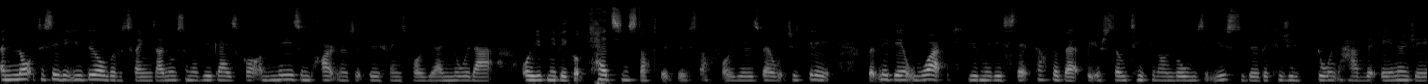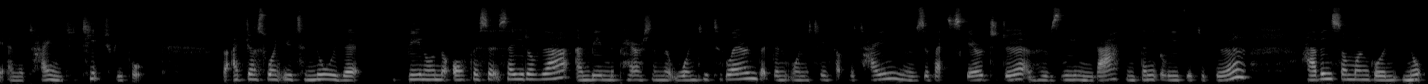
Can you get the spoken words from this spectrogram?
and not to say that you do all those things. I know some of you guys got amazing partners that do things for you. I know that. Or you've maybe got kids and stuff that do stuff for you as well, which is great. But maybe at work, you've maybe stepped up a bit, but you're still taking on roles that you used to do because you don't have the energy and the time to teach people. But I just want you to know that being on the opposite side of that and being the person that wanted to learn but didn't want to take up the time, who was a bit scared to do it and who was leaning back and didn't believe they could do it, having someone going, Nope,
